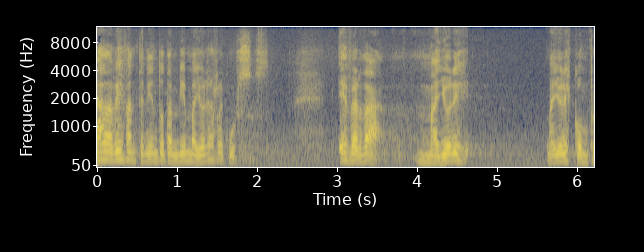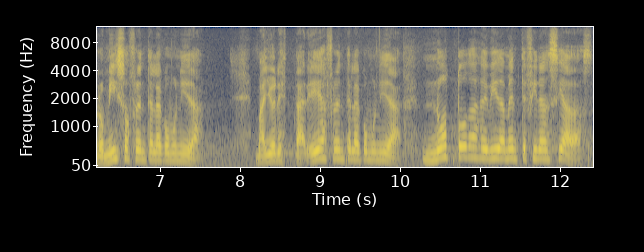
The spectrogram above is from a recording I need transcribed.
cada vez van teniendo también mayores recursos. Es verdad, mayores, mayores compromisos frente a la comunidad, mayores tareas frente a la comunidad, no todas debidamente financiadas.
